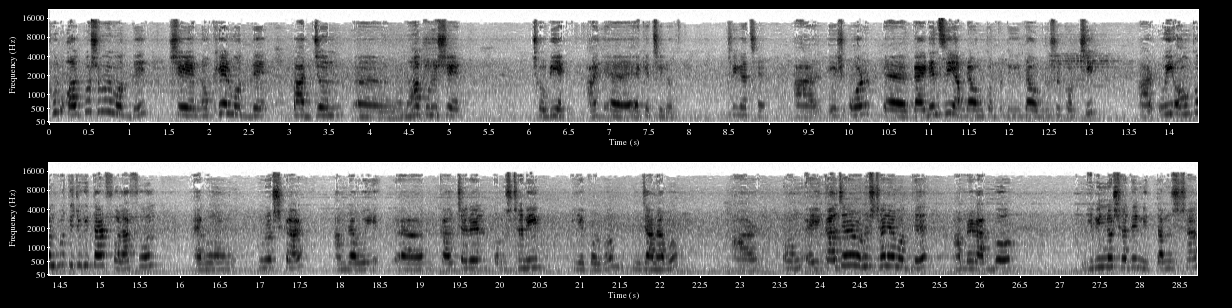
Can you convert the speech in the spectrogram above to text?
খুব অল্প সময়ের মধ্যে সে নখের মধ্যে পাঁচজন মহাপুরুষের ছবি এঁকেছিল। ঠিক আছে? আর ওর গাইডেন্সেই আমরা অঙ্কন প্রতিযোগিতা অগ্রসর করছি। আর ওই অঙ্কন প্রতিযোগিতার ফলাফল এবং পুরস্কার আমরা ওই কালচারাল অনুষ্ঠানেই ইয়ে করব, জানাব। আর এই কালচারাল অনুষ্ঠানের মধ্যে আমরা রাখব বিভিন্ন স্বাদের নৃত্যানুষ্ঠান,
